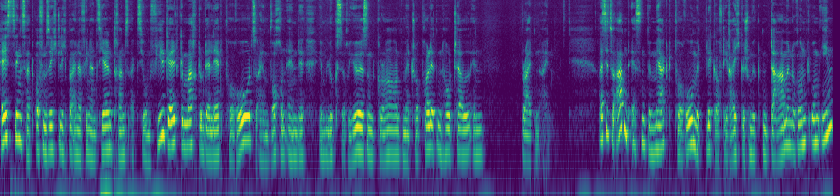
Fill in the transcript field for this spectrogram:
Hastings hat offensichtlich bei einer finanziellen Transaktion viel Geld gemacht und er lädt Poirot zu einem Wochenende im luxuriösen Grand Metropolitan Hotel in Brighton ein. Als sie zu Abend essen, bemerkt Poirot mit Blick auf die reich geschmückten Damen rund um ihn,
